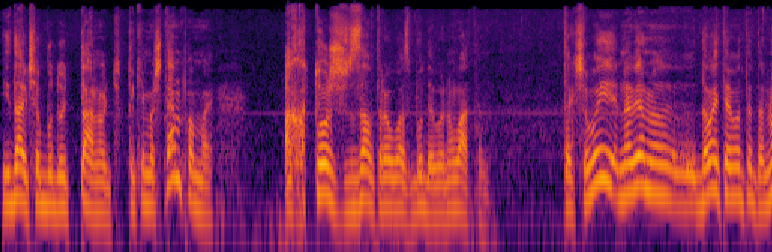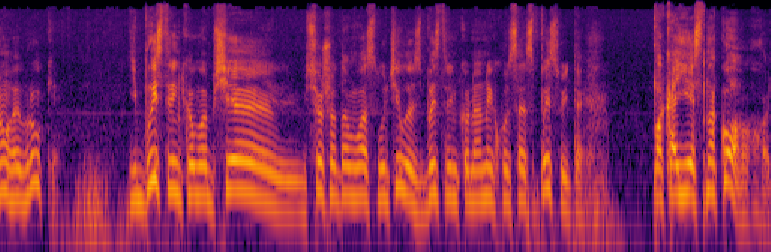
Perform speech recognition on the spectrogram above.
і далі будуть тануть такими ж темпами, а хто ж завтра у вас буде винуватим? Так що ви, мабуть, давайте вот это, ноги в руки. І быстренько вообще, все, що там у вас случилось, быстренько на них усе списуйте, поки є на кого хоч.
